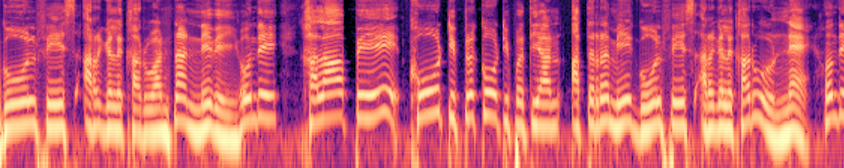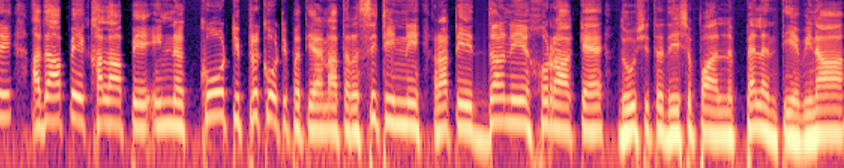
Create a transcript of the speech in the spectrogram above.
ගෝල් ෆේස් අර්ගලකරුවන්න නෙවෙයි. හොඳේ කලාපේ කෝටි ප්‍රකෝටිපතියන් අතර මේ ගෝල් ෆේස් අර්ගලකරුවෝ නෑ. හොඳේ අද අපේ කලාපේ ඉන්න කෝටි ප්‍රකෝටිපතියන් අතර සිටින්නේ රටේ ධනය හොරාකෑ දූෂිත දේශපාලන පැලැන්තිය විනා.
